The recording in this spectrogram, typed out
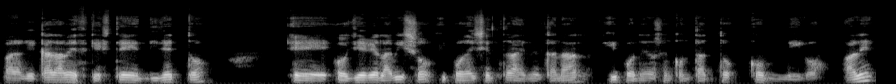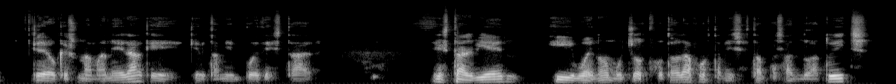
para que cada vez que esté en directo eh, os llegue el aviso y podáis entrar en el canal y poneros en contacto conmigo, ¿vale? Creo que es una manera que, que también puede estar, estar bien y bueno, muchos fotógrafos también se están pasando a Twitch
